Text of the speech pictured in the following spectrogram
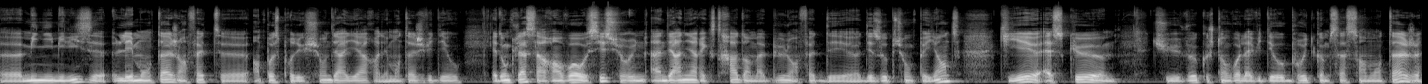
euh, minimise les montages en fait euh, en post-production derrière les montages vidéo. Et donc là, ça renvoie aussi sur une, un dernier extra dans ma bulle en fait des, des options payantes qui est est-ce que tu veux que je t'envoie la vidéo brute comme ça sans montage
